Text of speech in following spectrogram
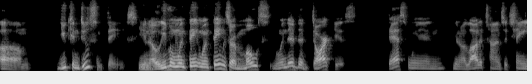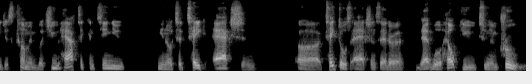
um, you can do some things. You know, mm. even when things when things are most when they're the darkest, that's when you know a lot of times a change is coming. But you have to continue, you know, to take action uh, take those actions that are that will help you to improve,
